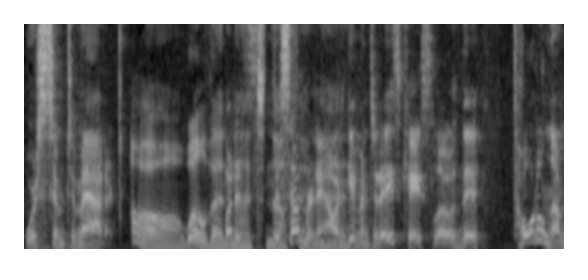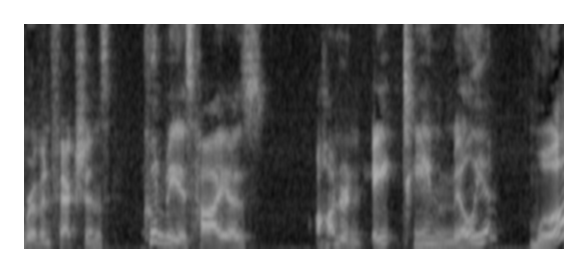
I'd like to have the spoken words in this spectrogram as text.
were symptomatic. Oh, well, then But that's it's nothing. December now, and given today's caseload, the total number of infections could be as high as 118 million. What?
